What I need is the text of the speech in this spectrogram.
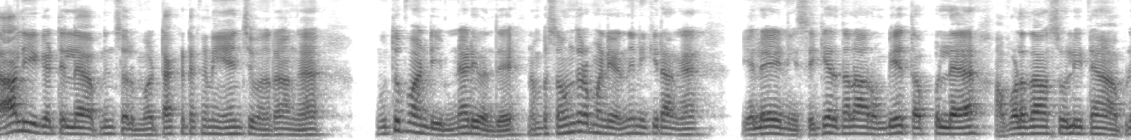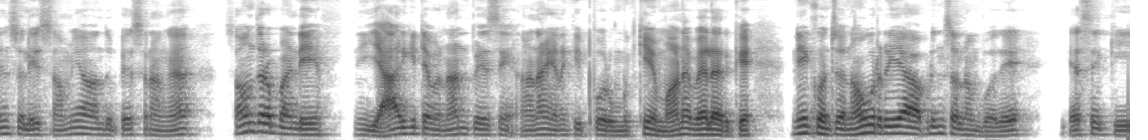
தாலியை கட்டல அப்படின்னு சொல்லும்போது டக்கு டக்குன்னு ஏஞ்சி வர்றாங்க. முத்துப்பாண்டி முன்னாடி வந்து நம்ம சவுந்தரபாண்டி வந்து நிற்கிறாங்க ஏலே நீ செய்கிறதெல்லாம் ரொம்பவே தப்பு இல்லை அவ்வளோதான் சொல்லிட்டேன் அப்படின்னு சொல்லி செம்மையாக வந்து பேசுகிறாங்க சவுந்தரபாண்டி நீ யார்கிட்ட வேணான்னு பேசு. ஆனால் எனக்கு இப்போ ஒரு முக்கியமான வேலை இருக்குது நீ கொஞ்சம் நவுறியா அப்படின்னு சொல்லும்போது எசக்கி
